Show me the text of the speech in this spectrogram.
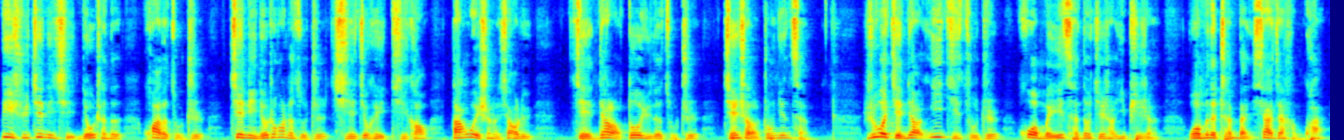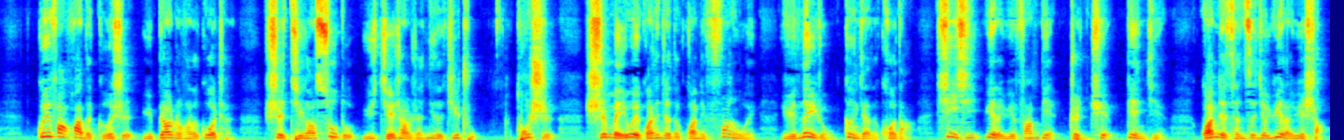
必须建立起流程的化的组织。建立流程化的组织，企业就可以提高单位生产效率。减掉了多余的组织，减少了中间层。如果减掉一级组织或每一层都减少一批人，我们的成本下降很快。规范化的格式与标准化的过程是提高速度与减少人力的基础，同时使每一位管理者的管理范围与内容更加的扩大，信息越来越方便、准确、便捷，管理层次就越来越少，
